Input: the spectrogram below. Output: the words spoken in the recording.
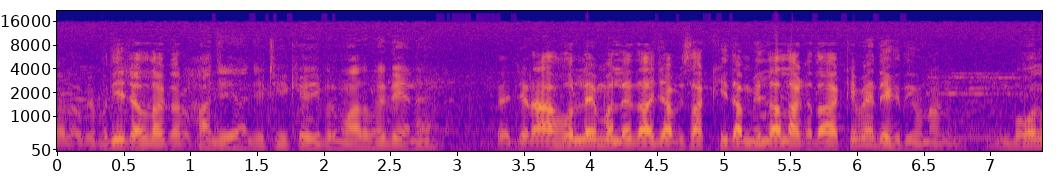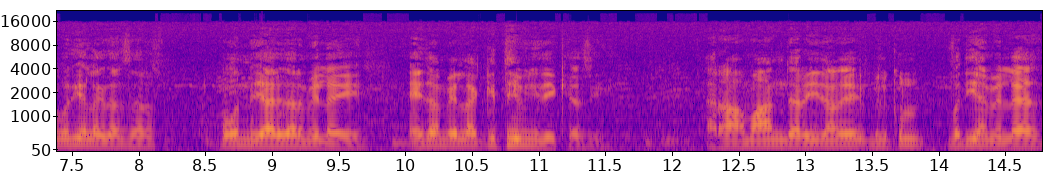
ਹੋ ਗਏ। ਵਧੀਆ ਚੱਲਦਾ ਕਾਰੋਬਾਰ? ਹਾਂਜੀ ਹਾਂਜੀ ਠੀਕ ਹੈ ਜੀ ਪ੍ਰਮਾਤਮਾ ਦੀ ਦੇਣ ਹੈ। ਤੇ ਜਿਹੜਾ ਹੋਲੇ ਮਹੱਲੇ ਦਾ ਜਾਂ ਵਿਸਾਖੀ ਦਾ ਮੇਲਾ ਲੱਗਦਾ ਕਿਵੇਂ ਦੇਖਦੇ ਹੋ ਉਹਨਾਂ ਨੂੰ? ਬਹੁਤ ਵਧੀਆ ਲੱਗਦਾ ਸਰ। ਬਹੁਤ ਨਜ਼ਾਰੇਦਾਰ ਮੇਲਾ ਹੈ ਇਹਦਾ ਮੇਲਾ ਕਿੱਥੇ ਵੀ ਨਹੀਂ ਦੇਖਿਆ ਸੀ। ਆਰਾਮਾਨਦਾਰੀ ਨਾਲ ਬਿਲਕੁਲ ਵਧੀਆ ਮੇਲਾ ਹੈ।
